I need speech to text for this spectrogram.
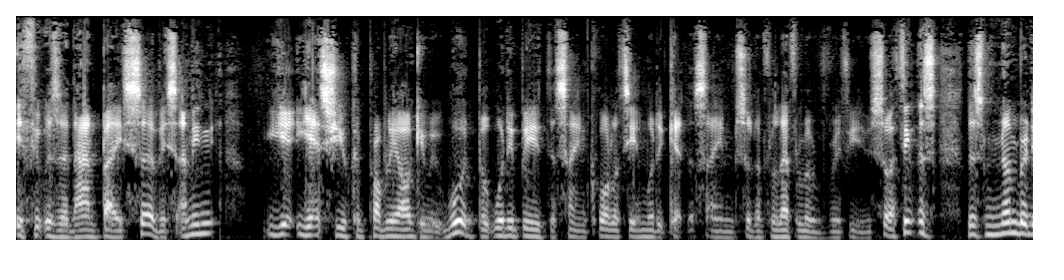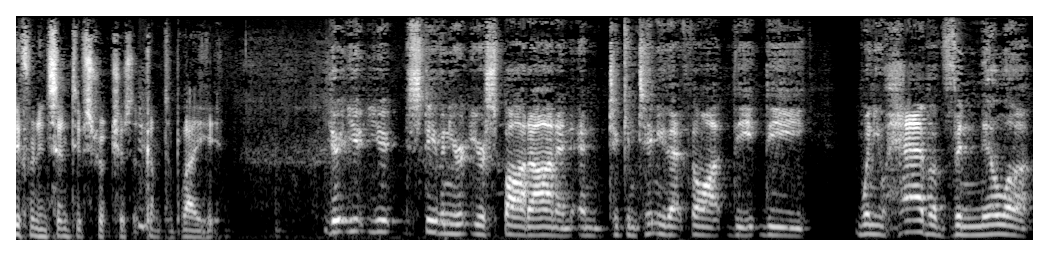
if it was an ad based service? I mean, y- yes, you could probably argue it would, but would it be the same quality and would it get the same sort of level of reviews? So I think there's there's a number of different incentive structures that come to play here. You, you, you, Stephen, you're you're spot on, and and to continue that thought, the the when you have a vanilla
